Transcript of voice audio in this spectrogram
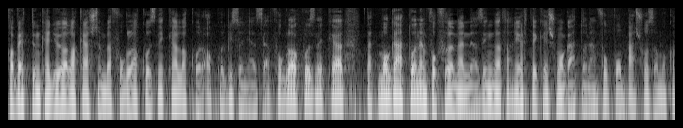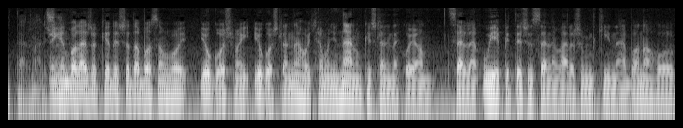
ha vettünk egy olyan lakást, amiben foglalkozni kell, akkor, akkor bizony ezzel foglalkozni kell. Tehát magától nem fog fölmenni az ingatlan értéke, és magától nem fog pompás hozamokat termelni. Igen, Balázs, a kérdésed abban azt mondom, hogy jogos, meg jogos lenne, hogyha mondjuk nálunk is lennének olyan szellem, új építésű szellemvárosok, mint Kínában, ahol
